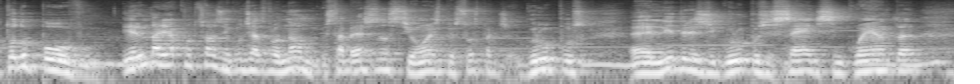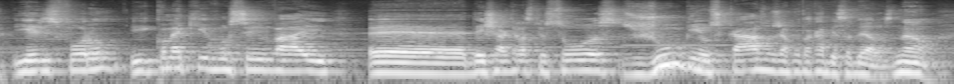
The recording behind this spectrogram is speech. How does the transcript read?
todo o povo. E ele não daria conta sozinho. Quando o falou, não, estabelece os anciões, pessoas para grupos, é, líderes de grupos de 100, de 50, e eles foram. E como é que você vai é, deixar que aquelas pessoas julguem os casos de acordo com a cabeça delas? Não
